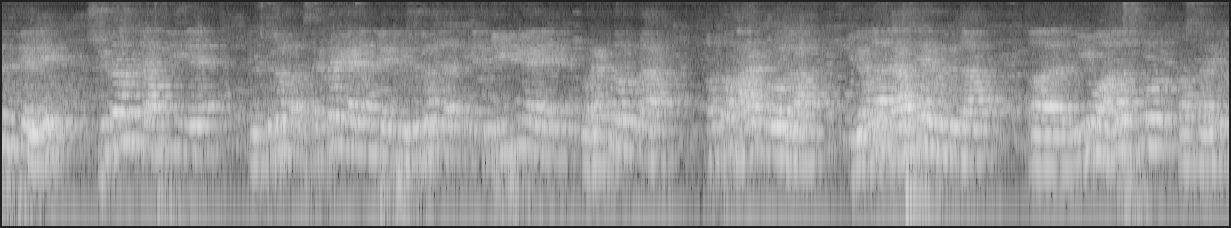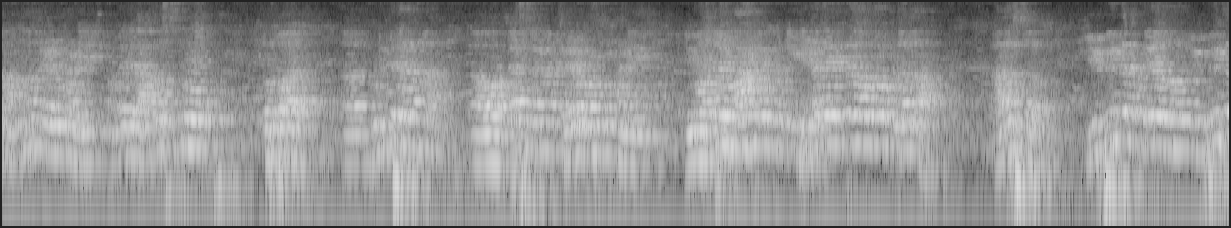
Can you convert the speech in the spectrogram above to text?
ಸ್ಥಿತಿಯಲ್ಲಿ ಜಾಸ್ತಿ ಇದೆ ಶುಗರ್ ಸಕ್ಕರೆ ಕಾಯಿಲೆ ಅಂತ ಹೇಳ್ತೀವಿ, ಶುಗರ್ ಜಾಸ್ತಿ ಇದೆ ಮತ್ತು ಜಾಸ್ತಿ ಆಗಿರೋದ್ರಿಂದ ನೀವು ಆದಷ್ಟು ಅನ್ನ ಕಡಿಮೆ ಮಾಡಿ, ಆಮೇಲೆ ಆದಷ್ಟು ಸ್ವಲ್ಪ ಕುಡಿತಗಳನ್ನ ಅಭ್ಯಾಸಗಳನ್ನ ಕಡಿಮೆ ಮಾಡ್ಕೊಂಡು ಮಾಡಿ. ನೀವು ಅಷ್ಟೇ ಮಾಡಬೇಕು ನೀವು ಹೇಳೇ ಇದ್ರೆ ಅವರು ಬಿಡಲ್ಲ. ಆದಷ್ಟು ವಿಪರೀತ ಕುಡಿಯೋದು ವಿಪರೀತ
